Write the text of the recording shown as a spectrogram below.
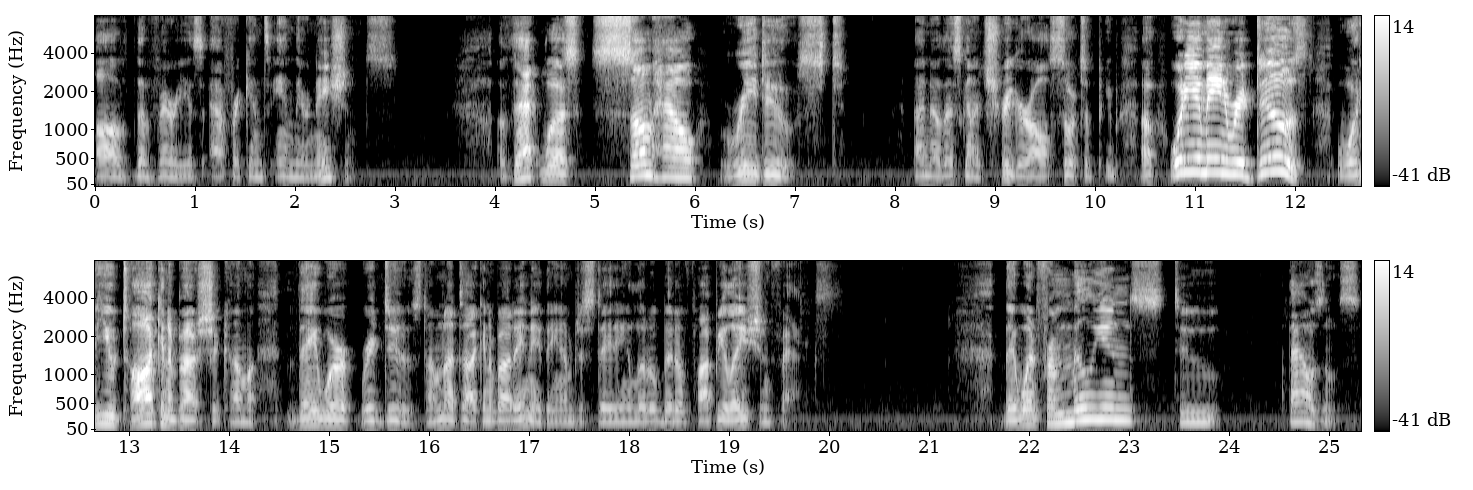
of the various Africans in their nations that was somehow reduced. I know that's going to trigger all sorts of people. Uh, what do you mean reduced? What are you talking about, Shakaama? They were reduced. I'm not talking about anything. I'm just stating a little bit of population facts. They went from millions to thousands.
